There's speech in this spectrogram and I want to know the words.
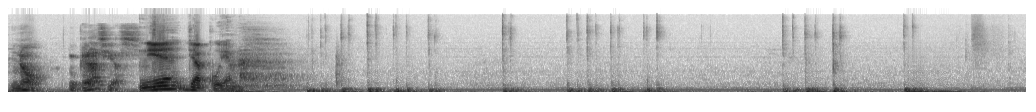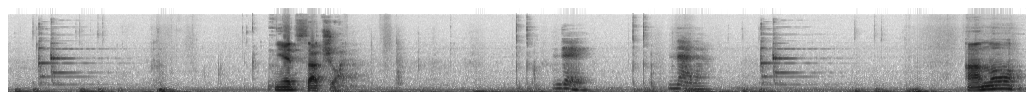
No, gracias. Nie, ďakujem. Nie za čo. De. Nada. Áno,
